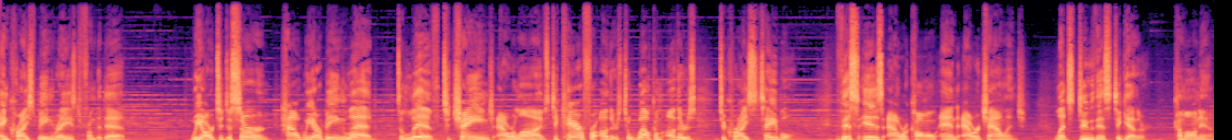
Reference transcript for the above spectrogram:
and Christ being raised from the dead. We are to discern how we are being led to live, to change our lives, to care for others, to welcome others to Christ's table. This is our call and our challenge. Let's do this together. Come on in.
